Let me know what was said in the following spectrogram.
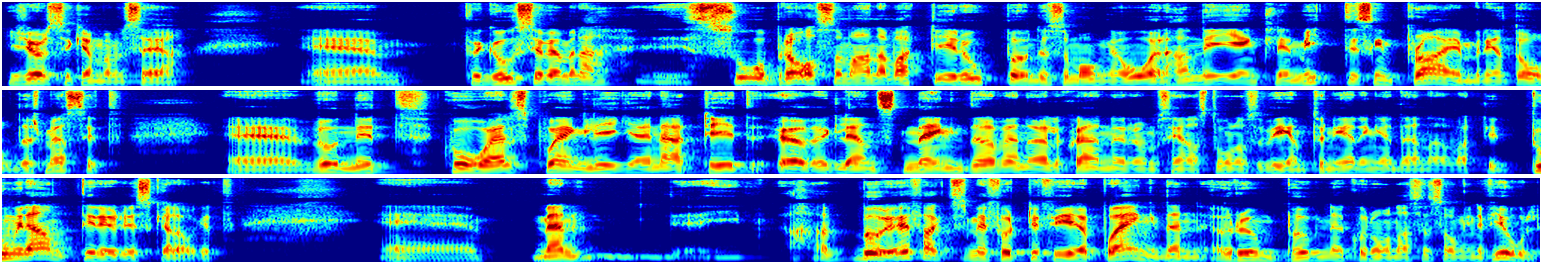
New Jersey kan man väl säga. För Gusev, jag menar, så bra som han har varit i Europa under så många år. Han är egentligen mitt i sin prime rent åldersmässigt. Eh, vunnit KHLs poängliga i närtid, överglänst mängder av NHL-stjärnor i de senaste årens VM-turneringar där han har varit dominant i det ryska laget. Eh, men eh, han började ju faktiskt med 44 poäng den rumphuggna coronasäsongen i fjol.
